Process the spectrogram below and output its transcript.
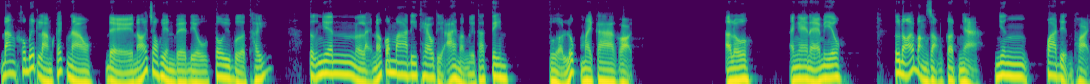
Đang không biết làm cách nào Để nói cho Huyền về điều tôi vừa thấy. Tự nhiên lại nó có ma đi theo Thì ai mà người ta tin. Vừa lúc mai ca gọi. Alo Anh nghe này em yêu. Tôi nói bằng giọng cợt nhả. Nhưng qua điện thoại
